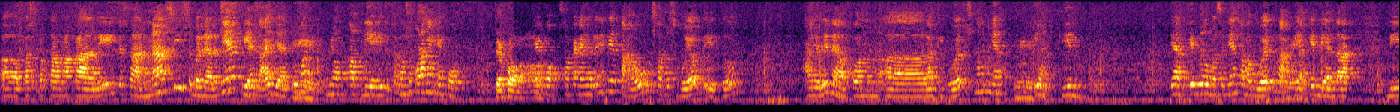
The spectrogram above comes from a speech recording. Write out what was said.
eh, pas pertama kali ke sana sih sebenarnya biasa aja. Cuma Hmm. nyokap dia itu termasuk orang yang kepo. kepo. Kepo sampai akhirnya dia tahu status gue waktu itu. Akhirnya nelpon eh, laki gue terus nanya, Hmm. yakin? Yakin lu maksudnya sama gue tuh lah, Hmm. yakin di antara di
